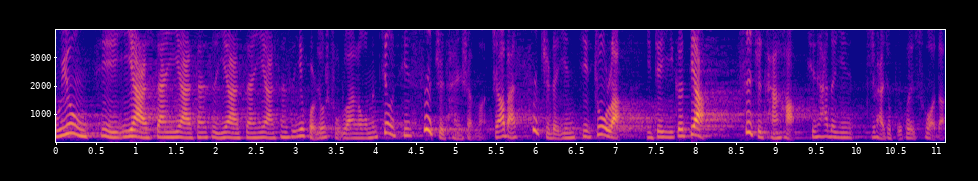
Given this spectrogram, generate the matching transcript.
不用记一二三一二三四一二三一二三四，一会儿就数乱了。我们就记四指弹什么，只要把四指的音记住了，你这一个调四指弹好，其他的音指法就不会错的。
